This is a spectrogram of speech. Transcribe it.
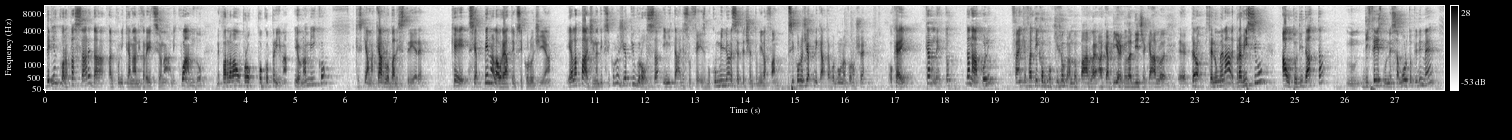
devi ancora passare da alcuni canali tradizionali. Quando, ne parlavamo pro- poco prima, io ho un amico che si chiama Carlo Balestriere, che si è appena laureato in psicologia e ha la pagina di psicologia più grossa in Italia su Facebook, 1.700.000 fan. Psicologia applicata, qualcuno la conosce? Ok? Carletto, da Napoli, fa anche fatica un pochino quando parla a capire cosa dice Carlo, eh, però fenomenale, bravissimo, autodidatta, mh, mm, di Facebook ne sa molto più di me,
